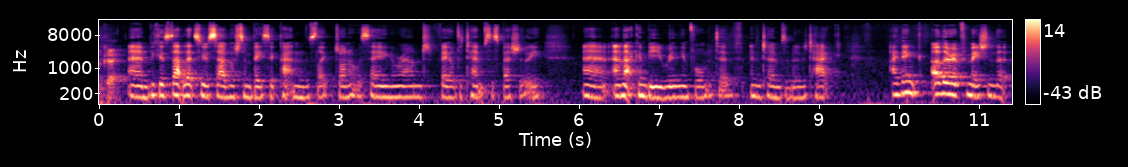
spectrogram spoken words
Okay. um, because that lets you establish some basic patterns, like Jono was saying, around failed attempts, especially, uh, and that can be really informative in terms of an attack. I think other information that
